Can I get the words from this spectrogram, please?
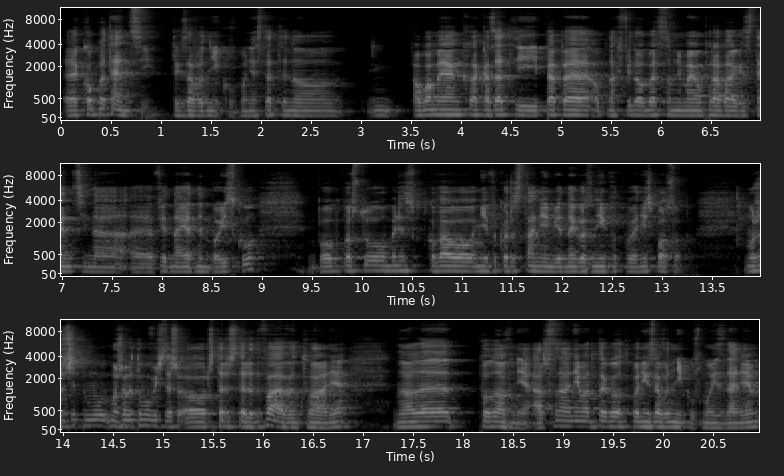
e, kompetencji tych zawodników, bo niestety no Aubameyang, Lacazette i Pepe na chwilę obecną nie mają prawa egzystencji na, e, na jednym boisku, bo po prostu będzie skutkowało niewykorzystaniem jednego z nich w odpowiedni sposób. Możecie tu, możemy tu mówić też o 4-4-2 ewentualnie, no ale ponownie, Arsenal nie ma do tego odpowiednich zawodników moim zdaniem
